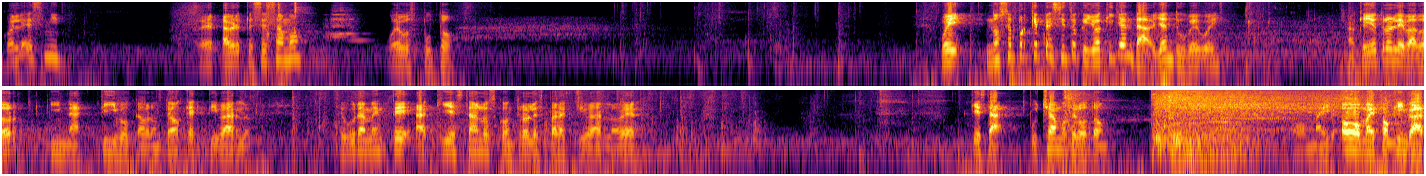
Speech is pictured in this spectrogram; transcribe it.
¿Cuál es mi...? A ver, ábrete sésamo. Huevos, puto. Güey, no sé por qué presiento que yo aquí ya, andaba, ya anduve, güey. Aquí hay otro elevador inactivo, cabrón. Tengo que activarlo. Seguramente aquí están los controles para activarlo. A ver. Aquí está. Puchamos el botón. Oh my, oh my fucking god.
